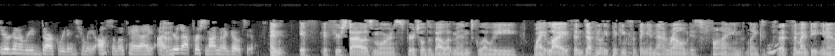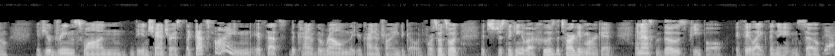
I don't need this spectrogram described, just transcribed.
You're going to read dark readings for me? Awesome. Okay, I, I Yeah. you're that person I'm going to go to. And if if your style is more spiritual development, glowy, white light, then definitely picking something in that realm is fine. Like that, that might be, you know, if you're Dream Swan, the Enchantress, like that's fine if that's the kind of the realm that you're kind of trying to go in for. So it's what it's just thinking about who's the target market and ask those people if they like the name. So Yeah.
